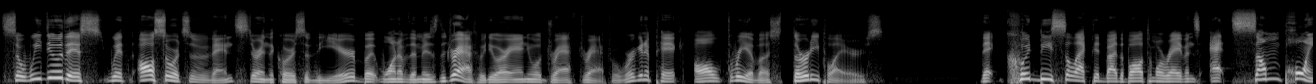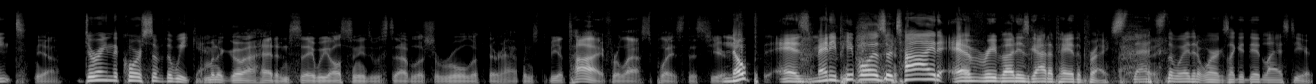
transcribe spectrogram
so we do this with all sorts of events during the course of the year, but one of them is the draft. We do our annual draft draft where we're going to pick all three of us 30 players that could be selected by the Baltimore Ravens at some point yeah, during the course of the weekend. I'm going to go ahead and say we also need to establish a rule if there happens to be a tie for last place this year. Nope. As many people as are tied, everybody's got to pay the price. That's the way that it works, like it did last year.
